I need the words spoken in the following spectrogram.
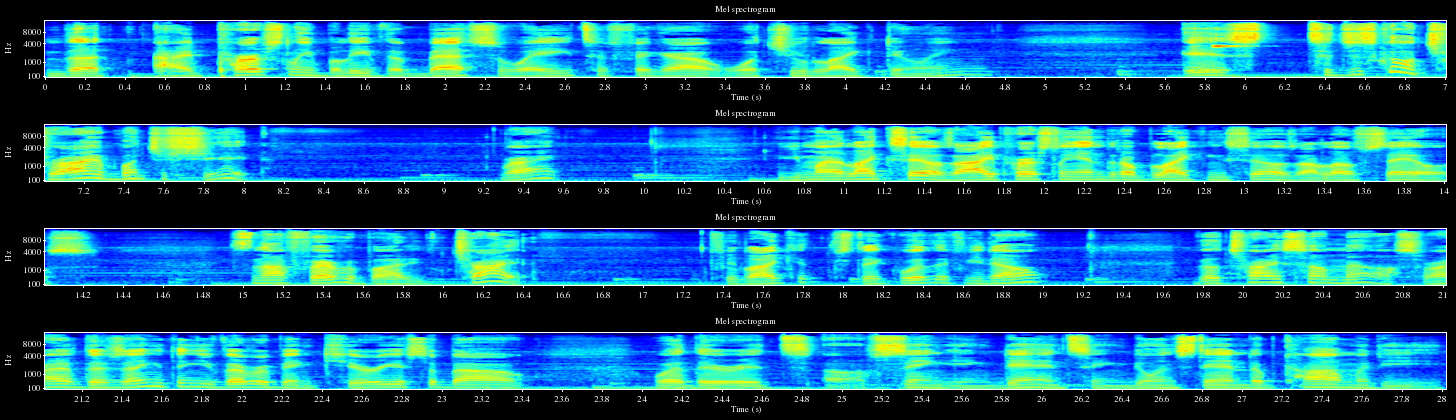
the I personally believe the best way to figure out what you like doing is to just go try a bunch of shit. Right? You might like sales. I personally ended up liking sales. I love sales. It's not for everybody. Try it. If you like it, stick with it. If you don't, go try something else, right? If there's anything you've ever been curious about, whether it's uh, singing, dancing, doing stand up comedy,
